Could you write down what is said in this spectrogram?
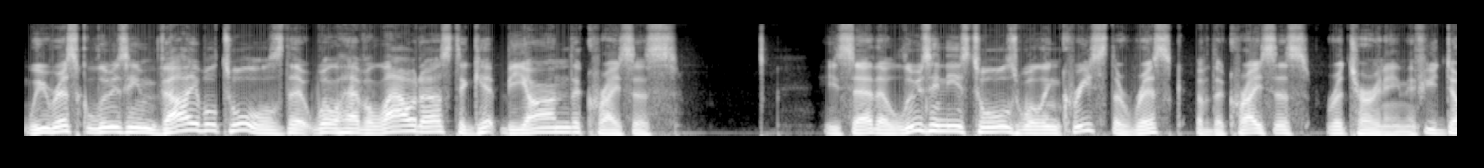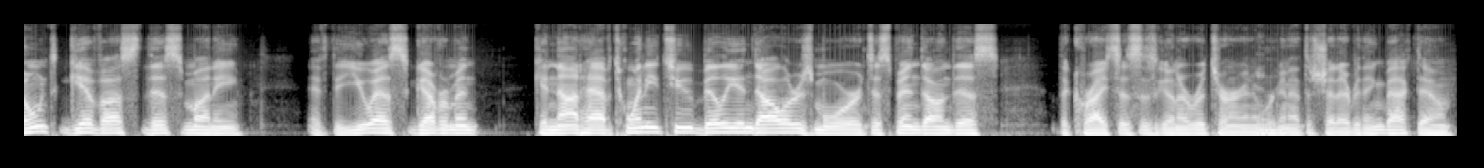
we risk losing valuable tools that will have allowed us to get beyond the crisis. He said that losing these tools will increase the risk of the crisis returning. If you don't give us this money, if the U.S. government cannot have $22 billion more to spend on this, the crisis is going to return and we're going to have to shut everything back down.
